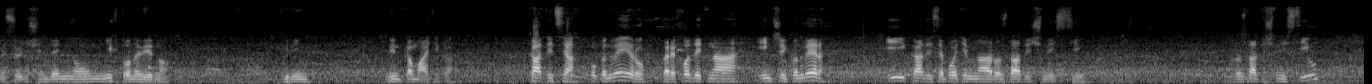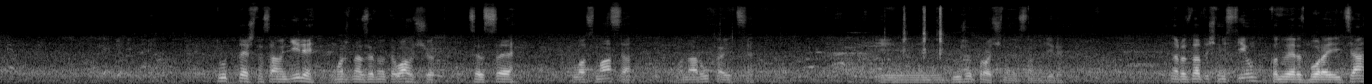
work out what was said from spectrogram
на сьогоднішній день ну, ніхто, навірно. Крім вінкоматіка. Катиться по конвейеру, переходить на інший конвейер і катиться потім на роздаточний стіл. Роздаточний стіл. Тут теж на самом ділі можна звернути увагу, що це все пластмаса, вона рухається і дуже прочна на самом ділі. На роздаточний стіл, конвейер збору яйця,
